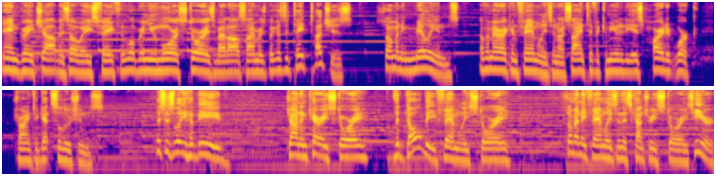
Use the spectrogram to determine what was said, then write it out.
And great job as always, Faith. And we'll bring you more stories about Alzheimer's because it t- touches so many millions of American families, and our scientific community is hard at work trying to get solutions. This is Lee Habib, John and Kerry's story, the Dolby family story. So many families in this country's stories here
